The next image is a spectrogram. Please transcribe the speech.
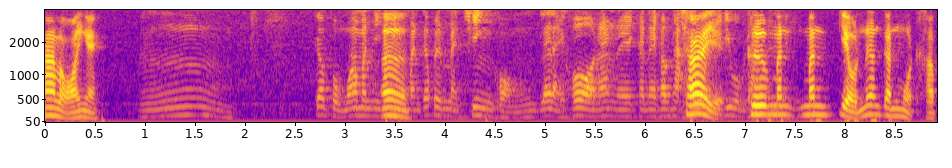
ห้าร้อยไงอืม ก็ผมว่ามันจริงๆมันก็เป็น matching ของหลาย ๆ ข้อนะในในคำถามใช่ ที่ผมถาคือมันมันเกี่ยวเนื่องกันหมดครับ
